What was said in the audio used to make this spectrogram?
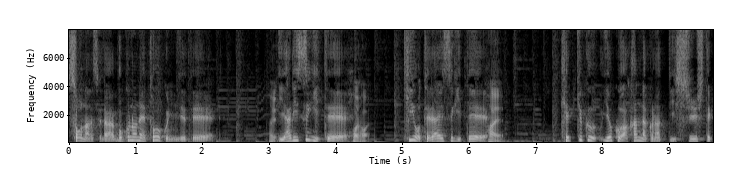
そうなんですよ。だから僕のね、トークに出て、はいやりすぎて、はいは木をてらいすぎて、いはい、結局よくわかんなくなって一周して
